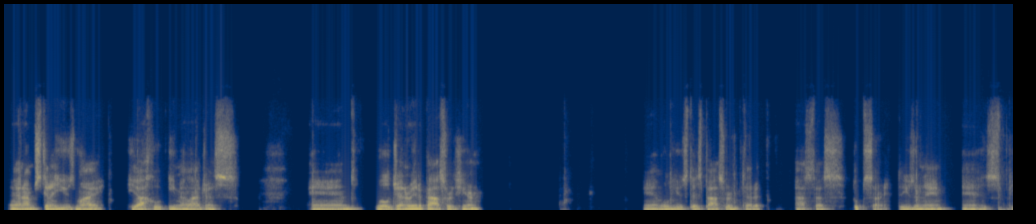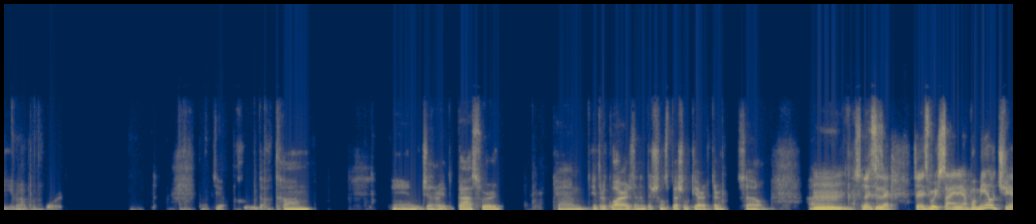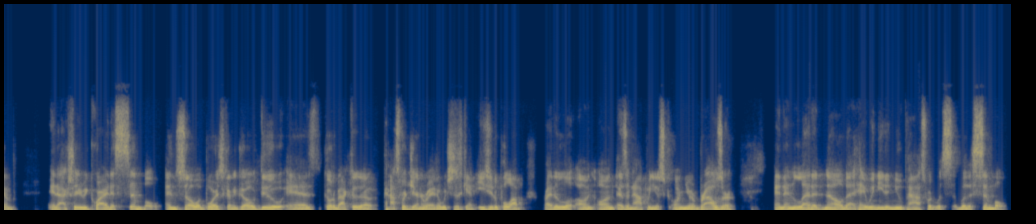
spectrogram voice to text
And I'm just going to use my Yahoo email address. And we'll generate a password here. And we'll use this password that it asked us. Oops, sorry. The username is yahoo.com and we generate the password and it requires an additional special character so um, mm, so this is it so as we're signing up for mailchimp it actually required a symbol and so what boris going to go do is go to back to the password generator which is again easy to pull up right on on as an app on your on your browser and then let it know that hey, we need a new password with with a symbol,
